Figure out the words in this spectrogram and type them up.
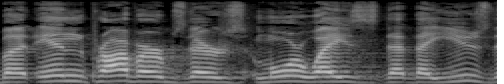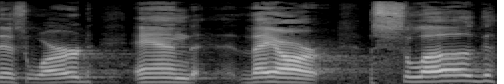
But in Proverbs, there's more ways that they use this word, and they are slug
